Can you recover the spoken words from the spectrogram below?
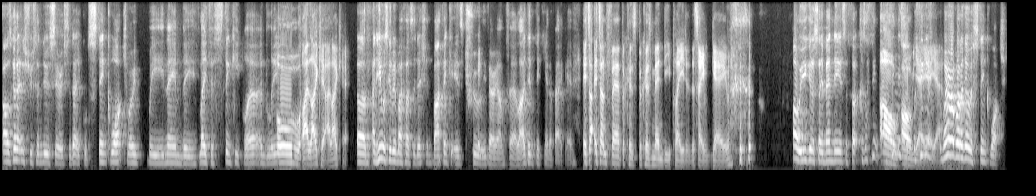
I was going to introduce a new series today called Stink Watch, where we, we name the latest stinky player in the league. Oh, I like it. I like it. Um, and he was going to be my first edition, but I think it is truly very unfair. Like I didn't think he had a bad game. It's it's unfair because because Mendy played in the same game. Oh, are you going to say Mendy is the first? Because I think. Oh, oh, yeah, yeah, is, yeah. Where I want to go with Stink Watch,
